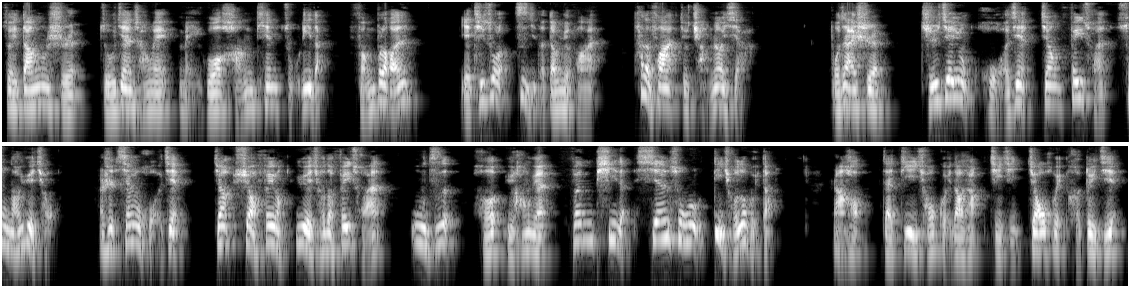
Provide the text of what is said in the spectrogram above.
所以当时逐渐成为美国航天主力的冯布劳恩也提出了自己的登月方案。他的方案就巧妙一些了，不再是直接用火箭将飞船送到月球，而是先用火箭将需要飞往月球的飞船、物资和宇航员分批的先送入地球的轨道，然后在地球轨道上进行交汇和对接。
